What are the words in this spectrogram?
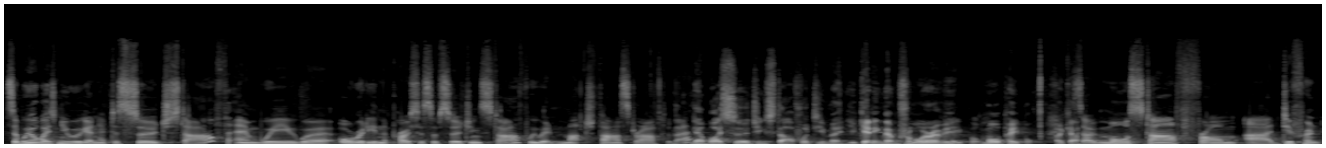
So we always knew we were going to have to surge staff, and we were already in the process of surging staff. We went much faster after that. Now, by surging staff, what do you mean? You're getting them from More wherever you- people. more people. Okay. So more staff from uh, different.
